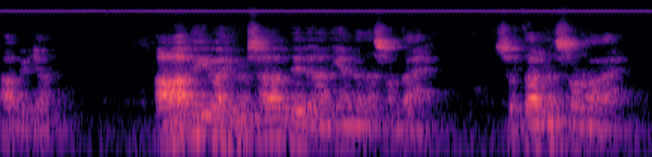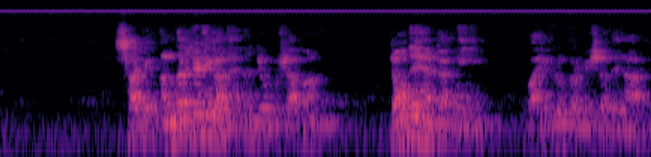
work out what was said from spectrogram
ਆਪੇ ਜਾਣ ਆਪ ਹੀ ਵਾਹਿਗੁਰੂ ਸਾਹਿਬ ਦੇ ਦਿਲਾਂ ਦੀਆਂ ਗੱਲਾਂ ਸੁਣਦਾ ਹੈ। ਸੁਰਤਾ ਨੂੰ ਸੁਣਨ ਵਾਲਾ ਹੈ। ਸਾਡੇ ਅੰਦਰ ਜਿਹੜੀ ਗੱਲ ਹੈ ਨਾ, ਜੋ ਕੁਛ ਆਪਾਂ ਚਾਹੁੰਦੇ ਹਾਂ ਕਰਨੀ, ਵਾਹਿਗੁਰੂ ਪਰਮੇਸ਼ਰ ਦੇ ਨਾਲ,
